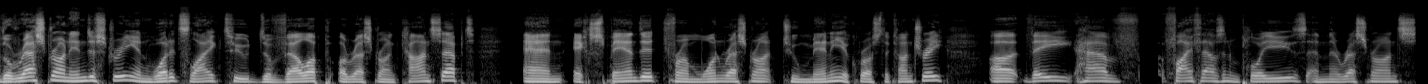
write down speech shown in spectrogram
the restaurant industry and what it's like to develop a restaurant concept and expand it from one restaurant to many across the country. Uh, they have 5,000 employees and their restaurants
